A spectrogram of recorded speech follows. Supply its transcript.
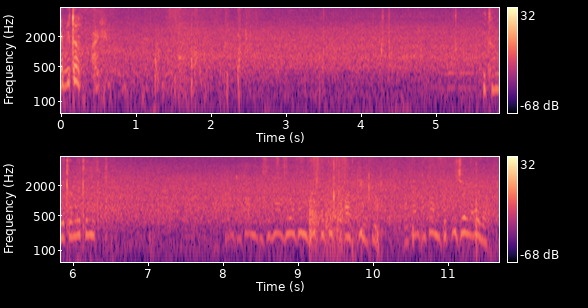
ってみた、はい、見た見た見た見た見た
